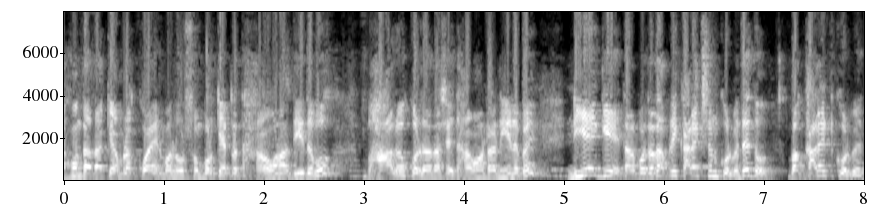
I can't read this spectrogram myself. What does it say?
এখন দাদাকে আমরা কয়েন বা নোট সম্পর্কে একটা ধারণা দিয়ে দেবো। ভালো করে দাদা সেই ধারণাটা নিয়ে নেবে। নিয়ে গিয়ে তারপর দাদা আপনি কালেকশন করবেন তাই তো? বা কালেক্ট করবেন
